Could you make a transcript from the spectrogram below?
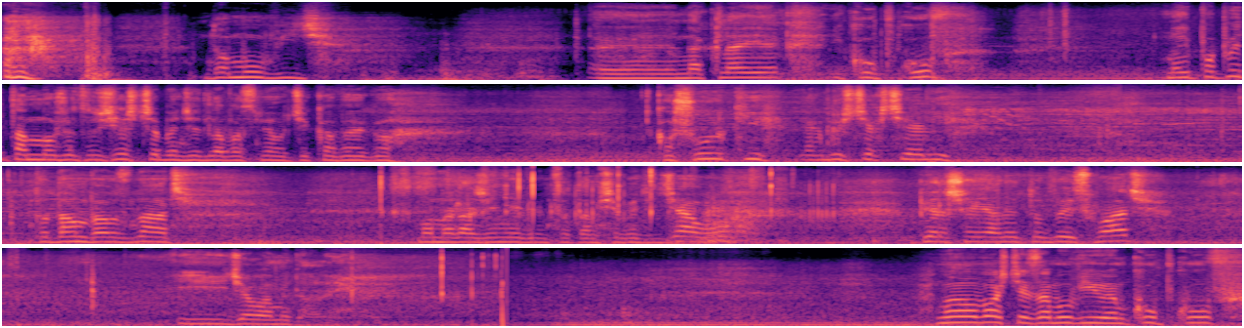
domówić yy, naklejek i kubków. No i popytam, może coś jeszcze będzie dla Was miał ciekawego. Koszulki, jakbyście chcieli, to dam Wam znać, bo na razie nie wiem, co tam się będzie działo. Pierwsze jadę to wysłać i działamy dalej. No właśnie zamówiłem kubków,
